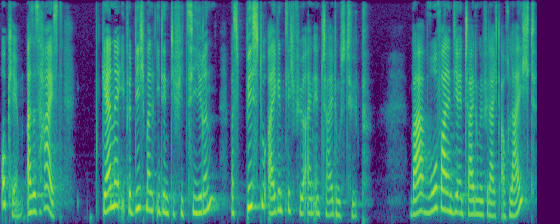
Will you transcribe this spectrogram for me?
Okay, also es heißt, gerne für dich mal identifizieren, was bist du eigentlich für ein Entscheidungstyp? Wo fallen dir Entscheidungen vielleicht auch leicht?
